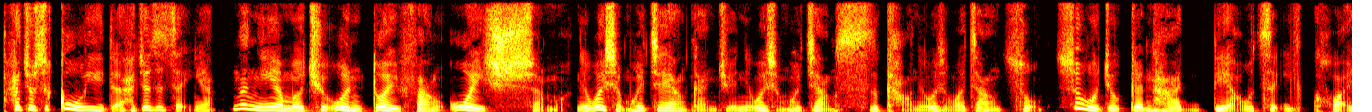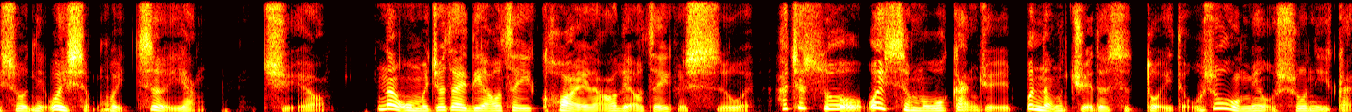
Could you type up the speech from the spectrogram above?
他就是故意的，他就是怎样？那你有没有去问对方为什么？你为什么会这样感觉？你为什么会这样思考？你为什么会这样做？所以我就跟他聊这一块，说你为什么会这样感觉哦？那我们就在聊这一块，然后聊这一个思维。他就说为什么我感觉不能觉得是对的？我说我没有说你感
